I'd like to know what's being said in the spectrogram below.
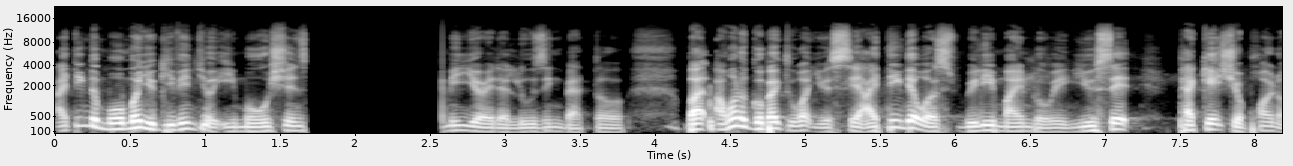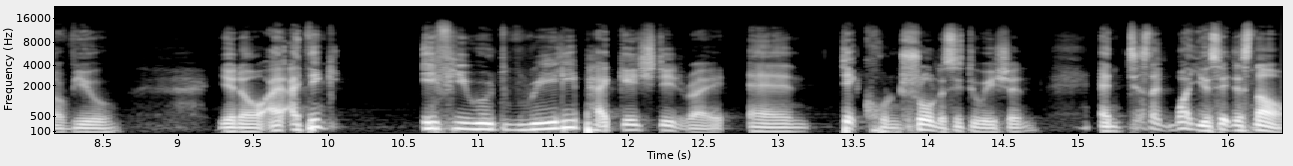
I think the moment you give in to your emotions, I mean, you're in a losing battle. But I want to go back to what you said. I think that was really mind blowing. You said package your point of view. You know, I, I think if you would really package it right and take control of the situation, and just like what you said just now,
